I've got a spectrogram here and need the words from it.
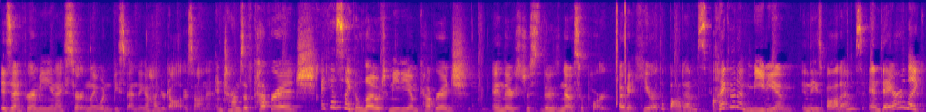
isn't for me and I certainly wouldn't be spending $100 on it. In terms of coverage, I guess like low to medium coverage and there's just, there's no support. Okay, here are the bottoms. I got a medium in these bottoms and they are like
